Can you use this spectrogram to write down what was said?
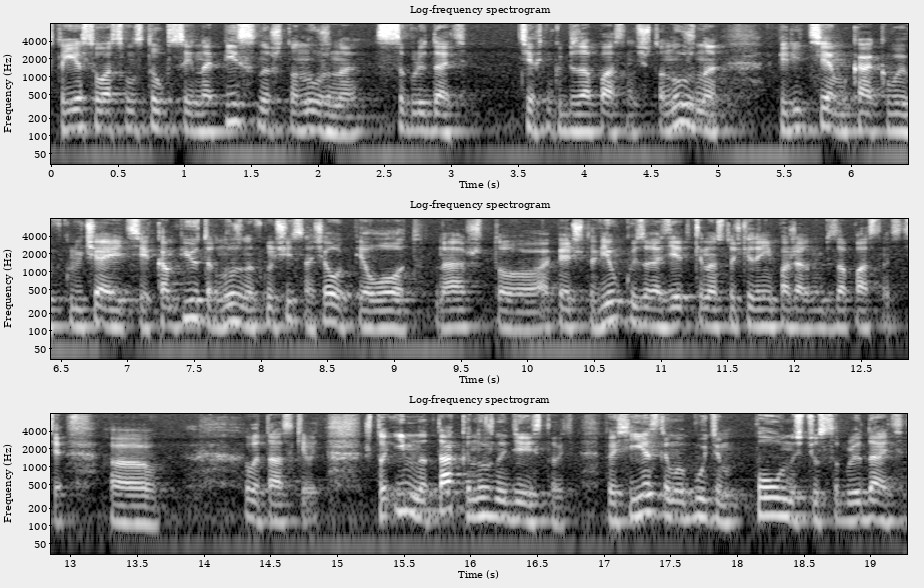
Что если у вас в инструкции написано, что нужно соблюдать технику безопасности, что нужно перед тем, как вы включаете компьютер, нужно включить сначала пилот, да, что, опять, что вилку из розетки на с точки зрения пожарной безопасности э, вытаскивать, что именно так и нужно действовать. То есть если мы будем полностью соблюдать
